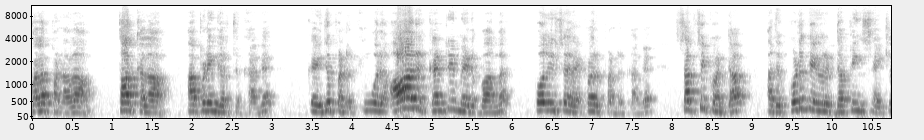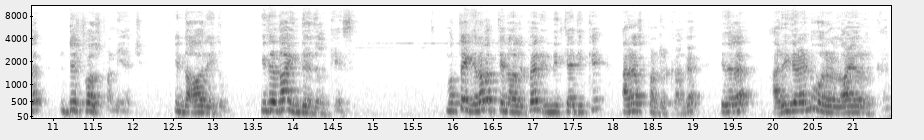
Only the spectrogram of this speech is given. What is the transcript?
கொலை பண்ணலாம் தாக்கலாம் அப்படிங்கிறதுக்காக இது பண்றதுக்கு ஒரு ஆறு கண்ட்ரி மேடு பாம்பை போலீஸை ரெக்கவர் பண்ணிருக்காங்க. சப்சிக்வெண்ட்டாக அது கொடுங்க இவர் டப்பிங் சைட்ல டிஸ்போஸ் பண்ணியாச்சு. இந்த ஆறு இதுவும். இதுதான் இந்த இதில் கேஸ் மொத்தம் இருபத்தி நாலு பேர் இன்னி தேதிக்கு அரெஸ்ட் பண்ணிருக்காங்க. இதுல அரிகரன் ஒரு லாயர் இருக்கார்.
